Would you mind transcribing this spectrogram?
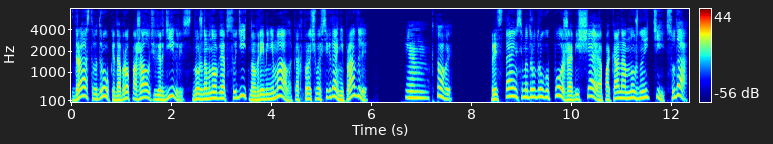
«Здравствуй, друг, и добро пожаловать в Вердигрис. Нужно многое обсудить, но времени мало, как, впрочем, и всегда, не правда ли?» «Эм, кто вы?» «Представимся мы друг другу позже, обещаю, а пока нам нужно идти. Сюда!»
